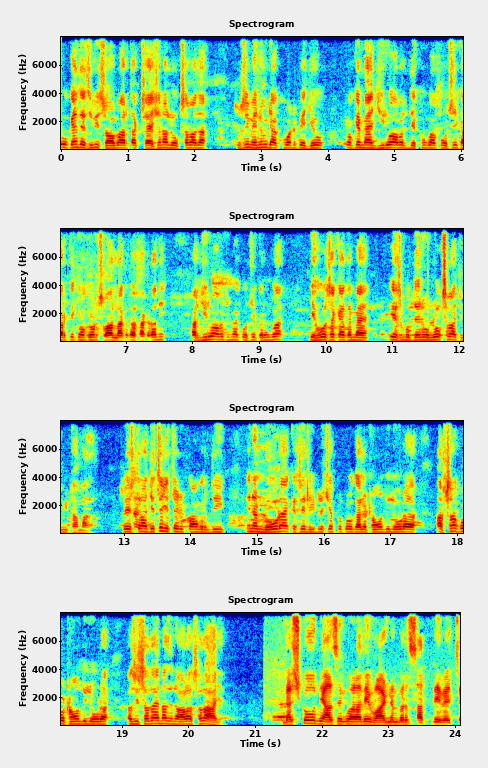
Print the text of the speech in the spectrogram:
ਉਹ ਕਹਿੰਦੇ ਸੀ ਵੀ ਸੋਮਵਾਰ ਤੱਕ ਸੈਸ਼ਨ ਆ ਲੋਕ ਸਭਾ ਦਾ, ਤੁਸੀਂ ਮੈਨੂੰ ਵੀ ਡਾਕੂਮੈਂਟ ਭੇਜੋ ਕਿਉਂਕਿ ਮੈਂ ਜ਼ੀਰੋ ਆਵਰ ਦੇਖੂੰਗਾ ਕੋਸ਼ਿਸ਼ ਕਰਕੇ ਕਿਉਂਕਿ ਹੁਣ ਸਵਾਲ ਲੱਗ ਤਾਂ ਸਕਦਾ ਨਹੀਂ ਪਰ ਜ਼ੀਰੋ ਆਵਰ 'ਚ ਮੈਂ ਕੋਸ਼ਿਸ਼ ਕਰੂੰਗਾ ਜੇ ਹੋ ਸਕਿਆ ਤਾਂ ਮੈਂ ਇਸ ਮੁੱਦੇ ਨੂੰ ਲੋਕ ਸਭਾ 'ਚ ਵੀ ਉਠਾਵਾਂਗਾ। ਸੋ ਇਸ ਤਰ੍ਹਾਂ ਜਿੱਥੇ ਜਿੱਥੇ ਕਾਂਗਰਸ ਦੀ ਇਹਨਾਂ ਨੂੰ ਲੋੜ ਹੈ ਕਿਸੇ ਲੀਡਰਸ਼ਿਪ ਕੋਲ ਗੱਲ ਉਠਾਉਣ ਦੀ ਲੋੜ ਆ ਅਫਸਰਾਂ ਕੋਲ ਉਠਾਉਣ ਦੀ ਲੋੜ ਆ ਅਸੀਂ ਸਦਾ ਇਹਨਾਂ ਦੇ ਨਾਲ ਆ ਸਦਾ ਹਾਜ਼ਰ ਦਰਸ਼ਕੋ ਨਿਹਾਲ ਸਿੰਘ ਵਾਲਾ ਦੇ ਵਾਰਡ ਨੰਬਰ 7 ਦੇ ਵਿੱਚ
